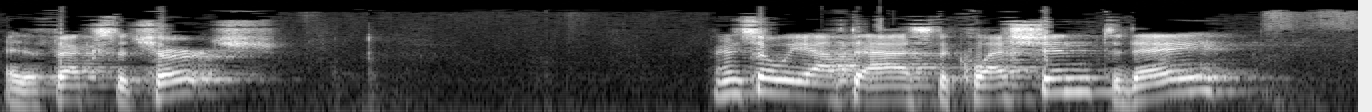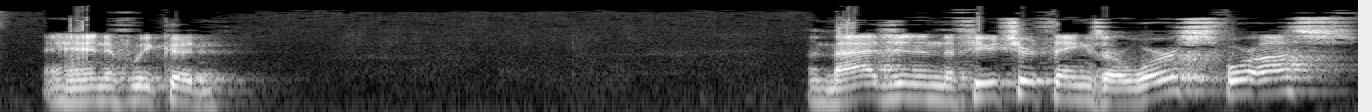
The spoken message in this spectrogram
It affects the church. And so we have to ask the question today, and if we could imagine in the future things are worse for us,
